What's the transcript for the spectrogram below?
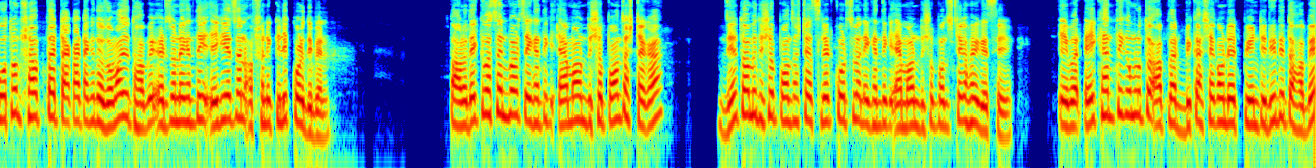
প্রথম সপ্তাহে টাকাটা কিন্তু জমা দিতে হবে, এর জন্য এখান থেকে এগিয়ে যান অপশনে ক্লিক করে দেবেন। তাহলে দেখতে পাচ্ছেন ভার্স এখান থেকে অ্যামাউন্ট দুশো পঞ্চাশ টাকা। যেহেতু আমি দুশো পঞ্চাশ টাকা সিলেক্ট করছিলাম, এখান থেকে অ্যামাউন্ট দুশো পঞ্চাশ টাকা হয়ে গেছে। এবার এইখান থেকে মূলত আপনার বিকাশ অ্যাকাউন্টের প্রিন্টে দিয়ে দিতে হবে।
